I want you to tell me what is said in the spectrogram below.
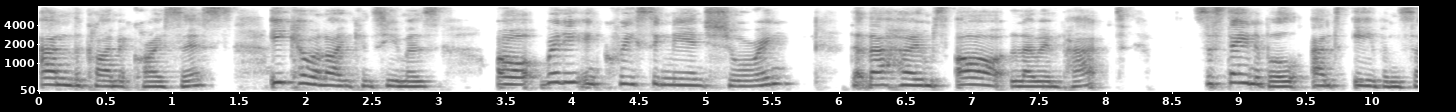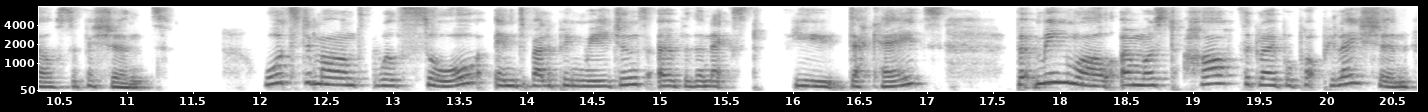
and the climate crisis, eco aligned consumers are really increasingly ensuring that their homes are low impact, sustainable, and even self sufficient. Water demand will soar in developing regions over the next few decades. But meanwhile, almost half the global population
